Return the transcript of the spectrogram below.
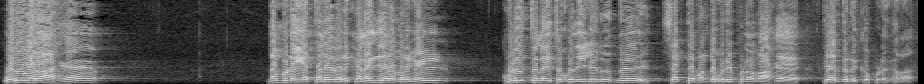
ஒருவராக நம்முடைய தலைவர் கலைஞர் அவர்கள் குளித்தலை தொகுதியிலிருந்து சட்டமன்ற உறுப்பினராக தேர்ந்தெடுக்கப்படுகிறார்.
